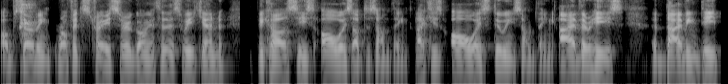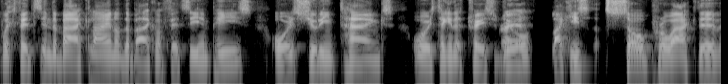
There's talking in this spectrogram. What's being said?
observing Profit's Tracer going into this weekend because he's always up to something. Like he's always doing something. Either he's diving deep with Fits in the back line on the back of Fits EMPs, or he's shooting tanks, or he's taking the Tracer Right. duel. Like he's so proactive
